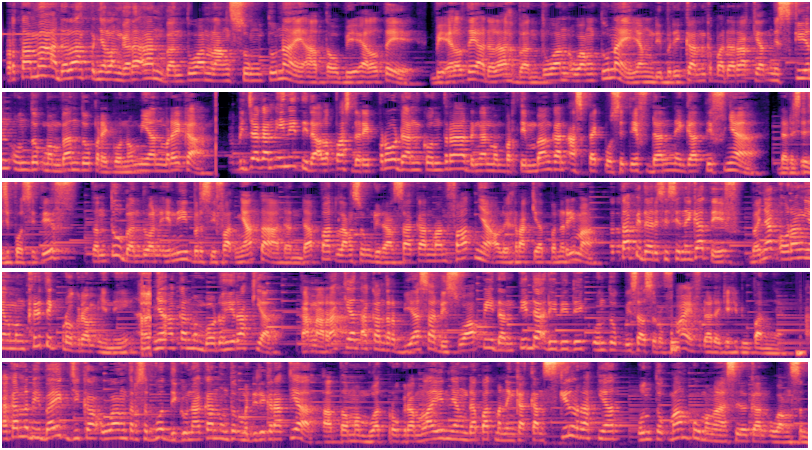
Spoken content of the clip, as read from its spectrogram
Pertama adalah penyelenggaraan bantuan langsung tunai atau BLT. BLT adalah bantuan uang tunai yang diberikan kepada rakyat miskin untuk membantu perekonomian mereka. Kebijakan ini tidak lepas dari pro dan kontra dengan mempertimbangkan aspek positif dan negatifnya. Dari sisi positif, tentu bantuan ini bersifat nyata dan dapat langsung dirasakan manfaatnya oleh rakyat penerima. Tetapi dari sisi negatif, banyak orang yang mengkritik program ini hanya akan membodohi rakyat karena rakyat akan terbiasa disuapi dan tidak dididik untuk bisa survive dari kehidupannya. Akan lebih baik jika uang tersebut digunakan untuk mendidik rakyat atau membuat program lain yang dapat meningkatkan skill rakyat untuk mampu menghasilkan uang sendiri.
